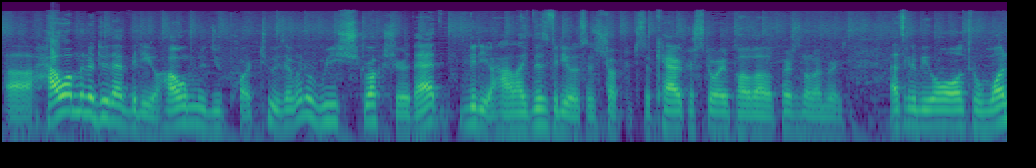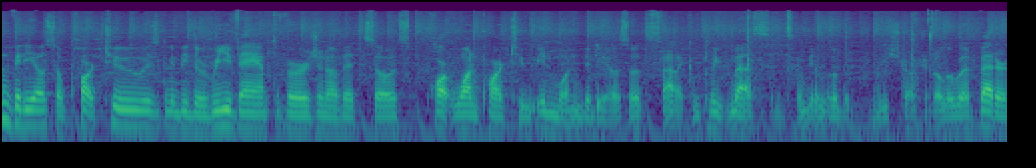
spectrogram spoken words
Uh, how I'm going to do that video, how I'm going to do part two, is I'm going to restructure that video, how like this video is structured, so character story, blah, blah, blah, personal memories. That's going to be all to one video, so part two is going to be the revamped version of it, so it's part one, part two in one video, so it's not a complete mess, it's going to be a little bit restructured, a little bit better.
